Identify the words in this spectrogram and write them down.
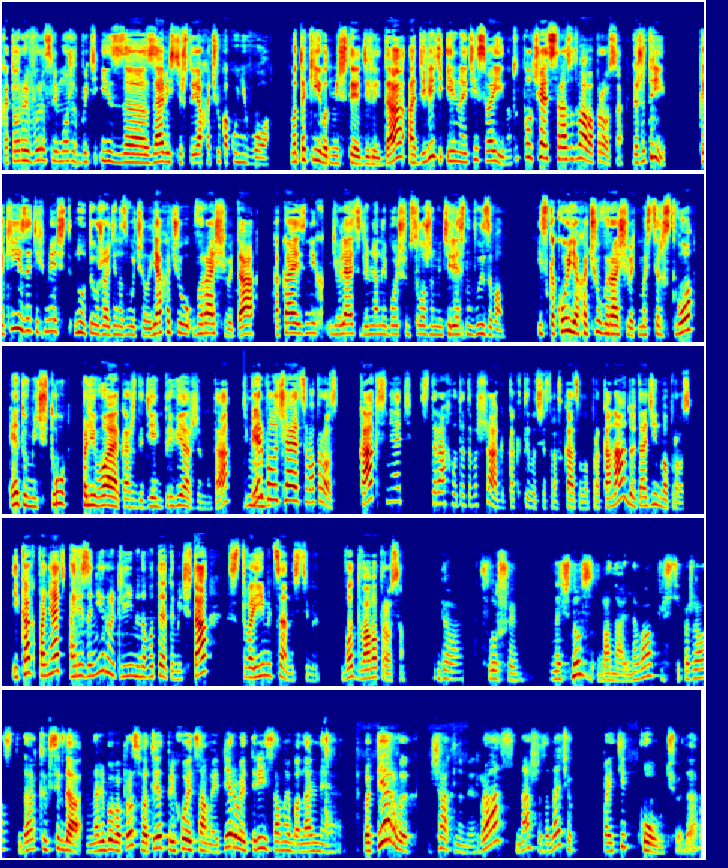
которые выросли, может быть, из э, зависти, что я хочу, как у него. Вот такие вот мечты отделить, да? Отделить и найти свои. Но тут получается сразу два вопроса, даже три. Какие из этих мечт, ну, ты уже один озвучила, я хочу выращивать, да? Какая из них является для меня наибольшим сложным, интересным вызовом? Из какой я хочу выращивать мастерство, эту мечту, поливая каждый день приверженно, да? Теперь mm-hmm. получается вопрос, как снять страх вот этого шага, как ты вот сейчас рассказывала про Канаду, это один вопрос. И как понять, а резонирует ли именно вот эта мечта с твоими ценностями? Вот два вопроса. Да, слушай, начну с банального, прости, пожалуйста, да, как всегда, на любой вопрос в ответ приходят самые первые три самые банальные. Во-первых, шаг номер раз, наша задача пойти к коучу, да.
